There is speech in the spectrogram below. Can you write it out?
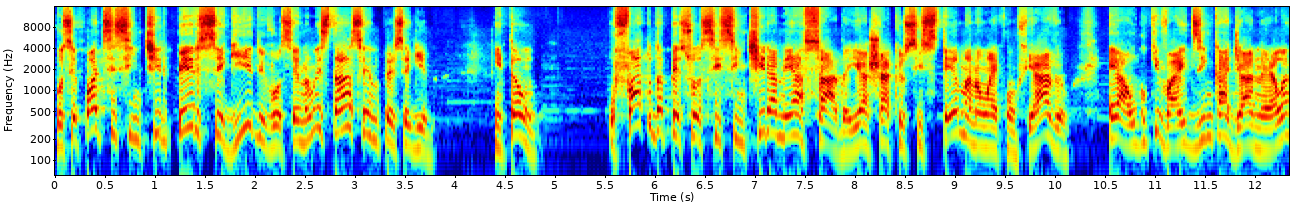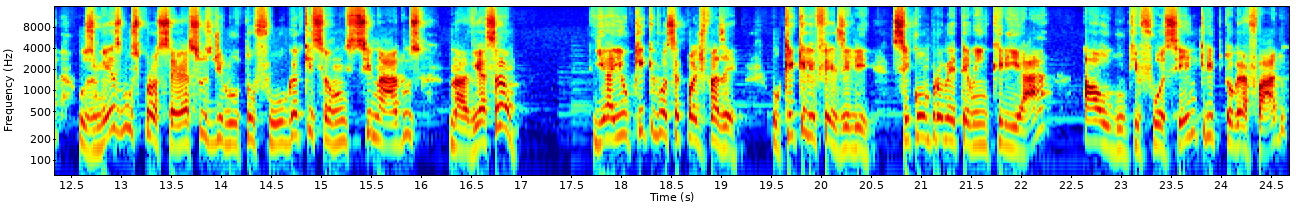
Você pode se sentir perseguido e você não está sendo perseguido. Então, o fato da pessoa se sentir ameaçada e achar que o sistema não é confiável é algo que vai desencadear nela os mesmos processos de luto-fuga que são ensinados na aviação. E aí, o que, que você pode fazer? O que, que ele fez? Ele se comprometeu em criar algo que fosse encriptografado,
